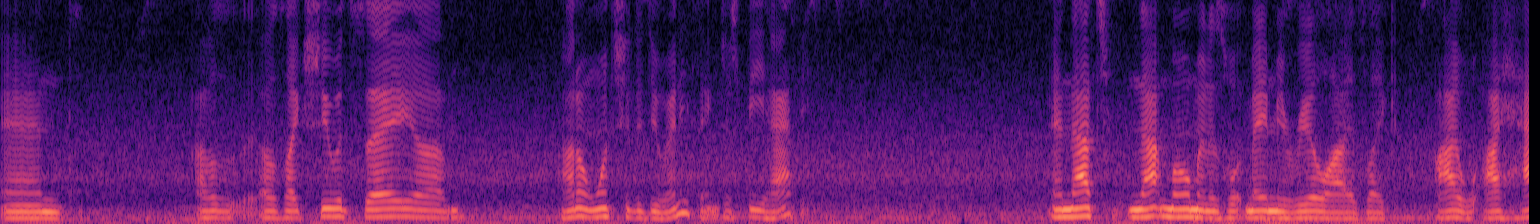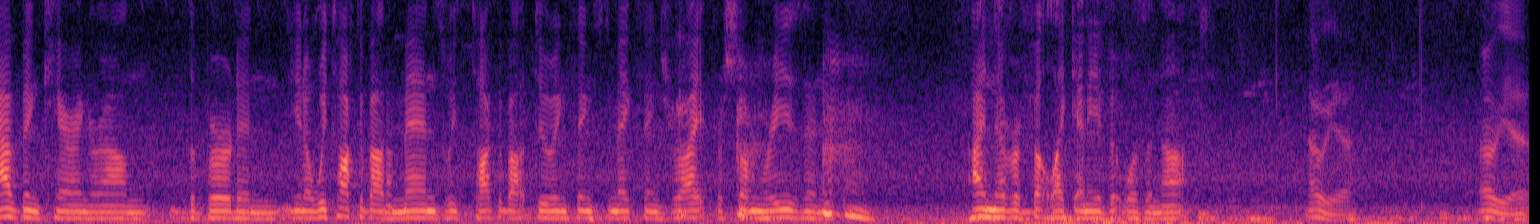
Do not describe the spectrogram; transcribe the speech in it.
and I was I was like she would say, um, I don't want you to do anything, just be happy. And that's that moment is what made me realize like I, I have been carrying around the burden. You know, we talk about amends, we talk about doing things to make things right. For some reason, I never felt like any of it was enough. Oh yeah. Oh yeah.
